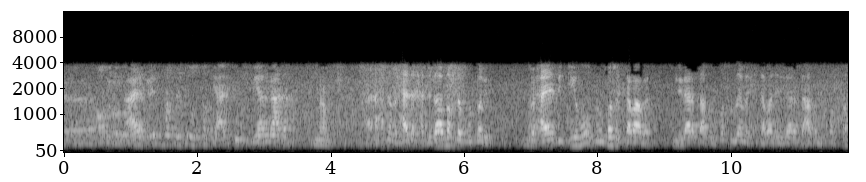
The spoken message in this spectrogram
آه، عارف إيه المخزن فيه وسط؟ يعني في كميات قاعدة؟ نعم. على حسب الحاجة اللي حددوها مخزن منضبط. في حاجات بتجيه منفصل تماما. الإدارة بتاعته منفصله زي ما الحسابات الإدارة بتاعتها منفصله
